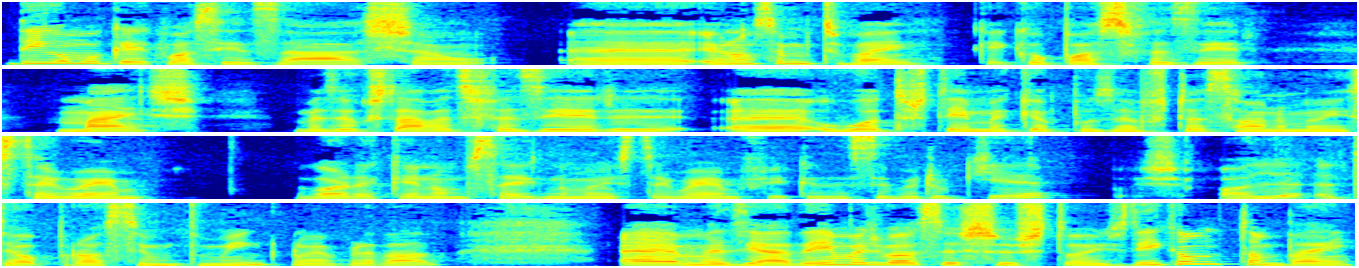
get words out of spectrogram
Digam-me o que é que vocês acham. Uh, eu não sei muito bem o que é que eu posso fazer mais mas eu gostava de fazer uh, o outro tema que eu pus a votação no meu Instagram. Agora, quem não me segue no meu Instagram fica a saber o que é. Pois, olha, até ao próximo domingo, não é verdade? Uh, mas, já, deem-me as vossas sugestões. Digam-me também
